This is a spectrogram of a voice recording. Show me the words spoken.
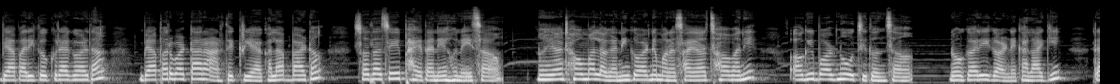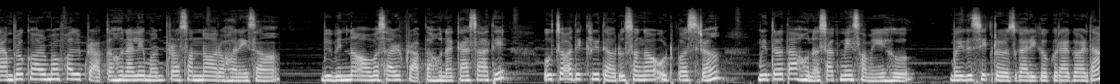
व्यापारीको कुरा गर्दा व्यापारबाट र आर्थिक क्रियाकलापबाट सदा चाहिँ फाइदा नै हुनेछ। नयाँ ठाउँमा लगानी गर्ने मनसाय छ भने अघि बढ्नु उचित हुन्छ। नोकरी गर्नेका लागि राम्रो कर्मफल प्राप्त हुनाले मन प्रसन्न रहनेछ। विभिन्न अवसर प्राप्त हुनका साथै उच्च अधिकृतहरूसँग उठबस र मित्रता हुन सक्ने समय हो। वैदेशिक रोजगारीको कुरा गर्दा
